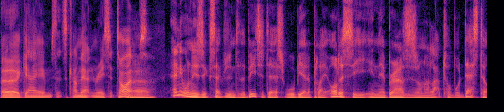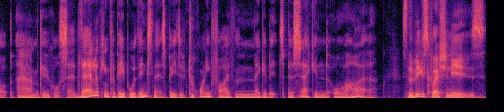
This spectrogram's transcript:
uh, games that's come out in recent times. Wow. Anyone who's accepted into the beta test will be able to play Odyssey in their browsers on a laptop or desktop, um, Google said. They're looking for people with internet speeds of 25 megabits per second or higher. So the biggest question is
